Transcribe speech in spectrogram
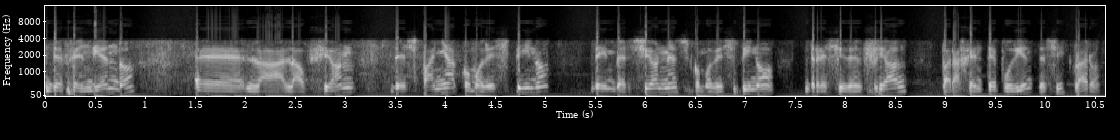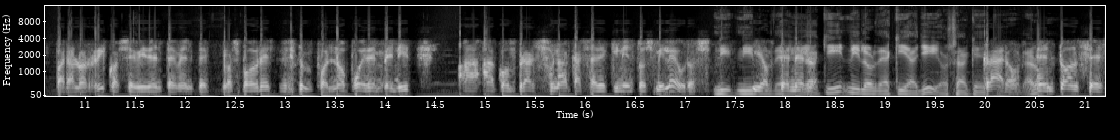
defendiendo eh, la, la opción de España como destino de inversiones, como destino residencial para gente pudiente, sí, claro, para los ricos, evidentemente. Los pobres, pues no pueden venir a, comprarse una casa de 500.000 euros. Ni, ni los de aquí ni los de aquí allí, o sea que... Claro, entonces,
